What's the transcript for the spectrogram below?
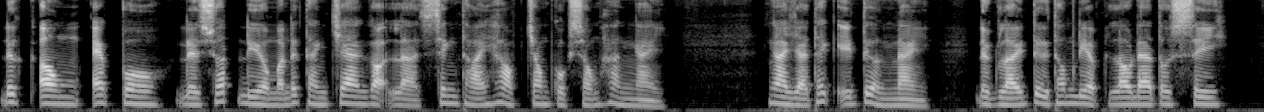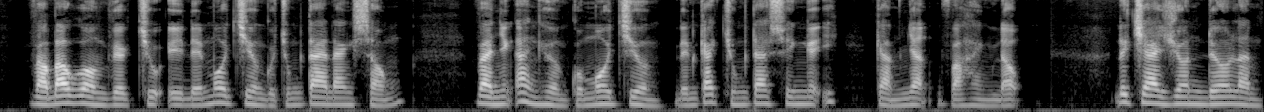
Đức ông Apple đề xuất điều mà Đức Thánh Cha gọi là sinh thái học trong cuộc sống hàng ngày. Ngài giải thích ý tưởng này được lấy từ thông điệp Laudato Si và bao gồm việc chú ý đến môi trường của chúng ta đang sống và những ảnh hưởng của môi trường đến cách chúng ta suy nghĩ, cảm nhận và hành động. Đức cha John Dolan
